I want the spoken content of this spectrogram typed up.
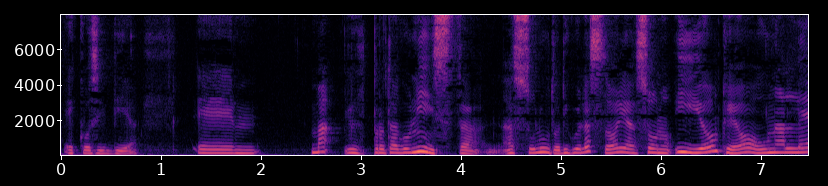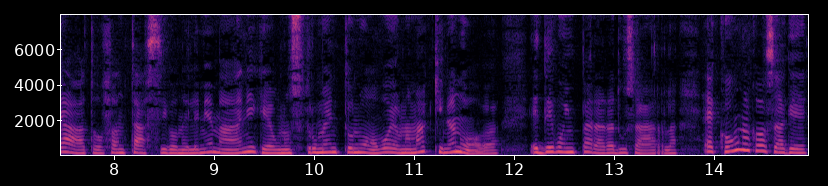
e così via. E, ehm, ma il protagonista assoluto di quella storia sono io che ho un alleato fantastico nelle mie mani che è uno strumento nuovo, è una macchina nuova e devo imparare ad usarla. Ecco, una cosa che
